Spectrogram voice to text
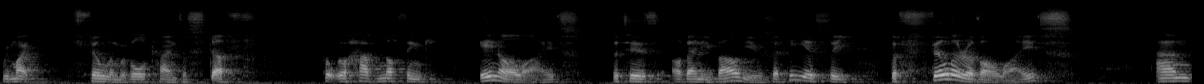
We might fill them with all kinds of stuff, but we'll have nothing in our lives that is of any value. So he is the, the filler of our lives, and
